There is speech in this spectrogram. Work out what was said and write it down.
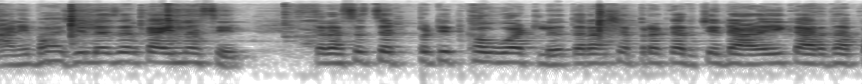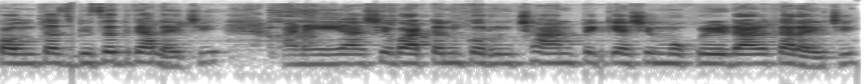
आणि भाजीला जर काही नसेल तर असं चटपटीत खाऊ वाटलं तर अशा प्रकारची डाळ एक अर्धा पाऊण तास भिजत घालायची आणि अशी वाटण करून छानपैकी अशी मोकळी डाळ करायची.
